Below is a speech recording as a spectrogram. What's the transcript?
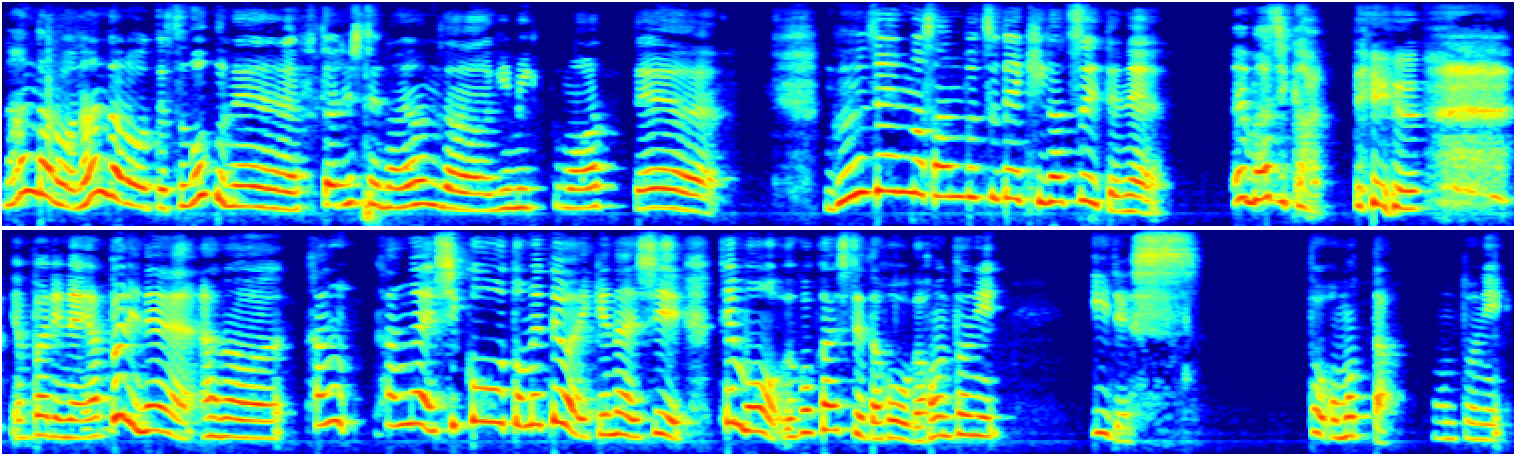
なんだろう、なんだろうってすごくね、二人して悩んだギミックもあって、偶然の産物で気がついてね、え、マジかっていう、やっぱりね、やっぱりね、あの、考え、思考を止めてはいけないし、手も動かしてた方が本当にいいです。と思った。本当に。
